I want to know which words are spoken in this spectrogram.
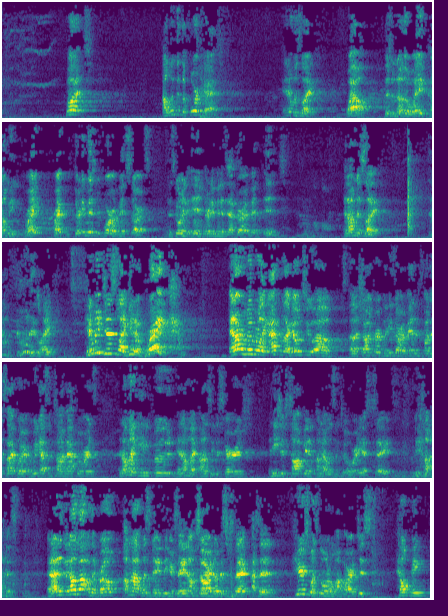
But I looked at the forecast, and it was like, wow, there's another wave coming right, right 30 minutes before our event starts. It's going to end 30 minutes after our event ends. And I'm just like, doggone it, like, can we just like get a break? And I remember like after I go to um, uh, Sean Kirkland, he's our evangelist, my discipler, and we got some time afterwards. And I'm like eating food, and I'm like honestly discouraged. And he's just talking. I'm not listening to a word he has to say, to be honest. And I just, I was like, bro, I'm not listening to anything you're saying. I'm sorry, no disrespect. I said, here's what's going on in my heart. Just help me.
